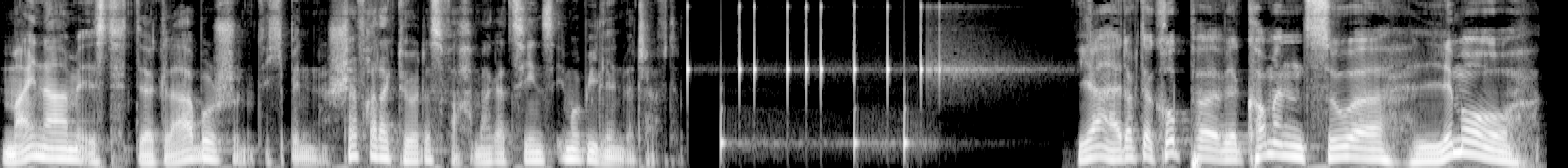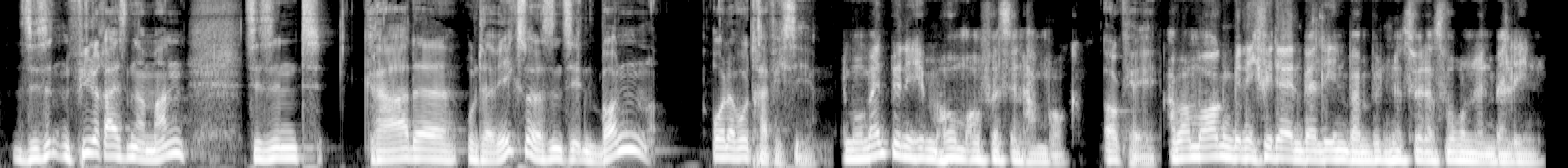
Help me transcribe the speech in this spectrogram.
Mein Name ist Dirk Labusch und ich bin Chefredakteur des Fachmagazins Immobilienwirtschaft. Ja, Herr Dr. Krupp, willkommen zur Limo. Sie sind ein vielreisender Mann. Sie sind gerade unterwegs oder sind Sie in Bonn oder wo treffe ich Sie? Im Moment bin ich im Homeoffice in Hamburg. Okay. Aber morgen bin ich wieder in Berlin beim Bündnis für das Wohnen in Berlin.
